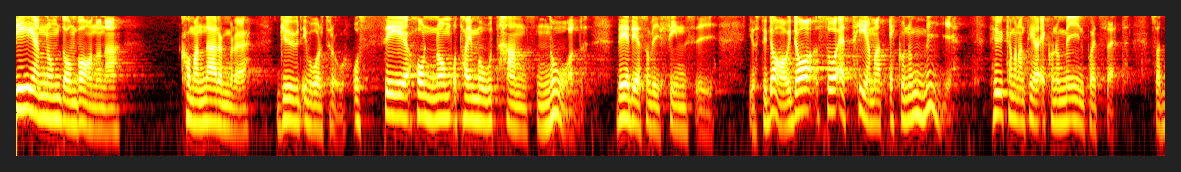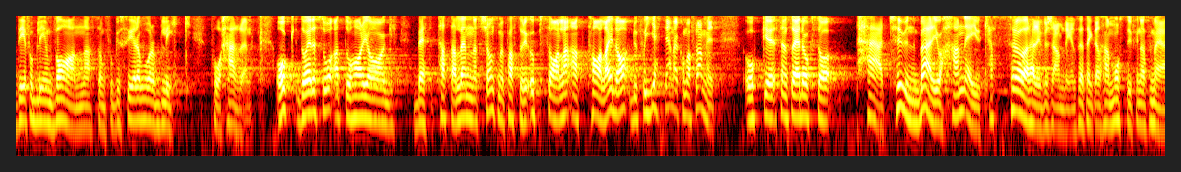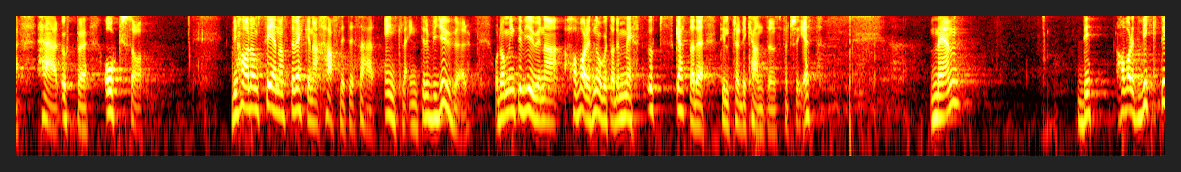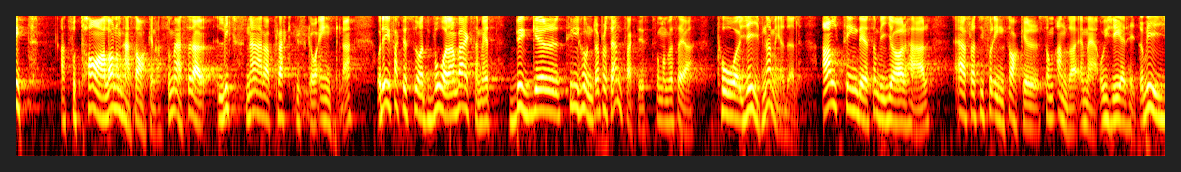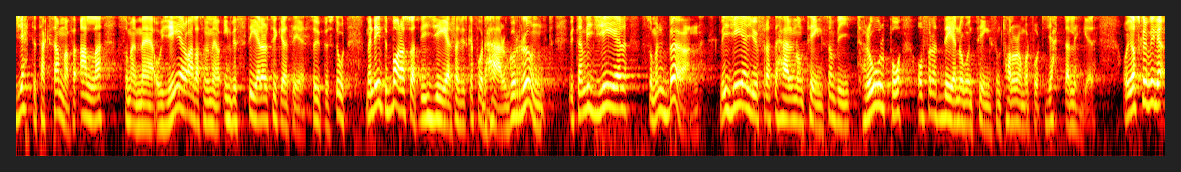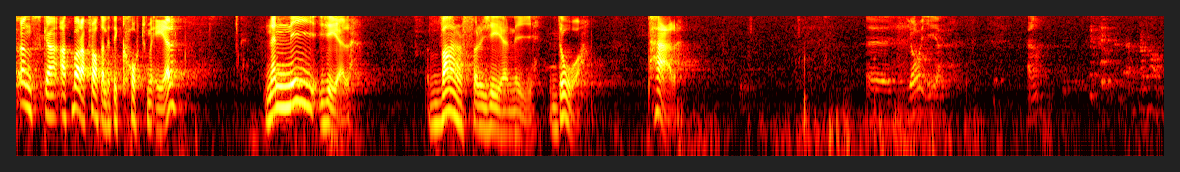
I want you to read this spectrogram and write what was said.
genom de vanorna komma närmre Gud i vår tro och se honom och ta emot hans nåd. Det är det som vi finns i just idag. Och idag så är temat ekonomi. Hur kan man hantera ekonomin på ett sätt så att det får bli en vana som fokuserar vår blick på Herren. Och då är det så att då har jag bett Tatta Lennartsson som är pastor i Uppsala att tala idag. Du får jättegärna komma fram hit. Och eh, sen så är det också Per Thunberg och han är ju kassör här i församlingen så jag tänkte att han måste ju finnas med här uppe också. Vi har de senaste veckorna haft lite så här enkla intervjuer. Och de intervjuerna har varit något av det mest uppskattade till predikantens förtret. Men det har varit viktigt att få tala om de här sakerna som är så där livsnära, praktiska och enkla. Och det är ju faktiskt så att vår verksamhet bygger till 100% faktiskt, får man väl säga, på givna medel. Allting det som vi gör här är för att vi får in saker som andra är med och ger hit. Och vi är jättetacksamma för alla som är med och ger och alla som är med och investerar och tycker att det är superstort. Men det är inte bara så att vi ger för att vi ska få det här att gå runt, utan vi ger som en bön. Vi ger ju för att det här är någonting som vi tror på och för att det är någonting som talar om vart vårt hjärta ligger. Och jag skulle vilja önska att bara prata lite kort med er. När ni ger, varför ger ni då? Per? Eh, jag ger.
